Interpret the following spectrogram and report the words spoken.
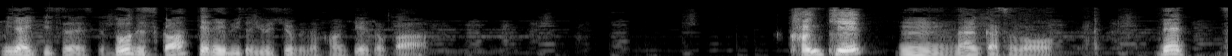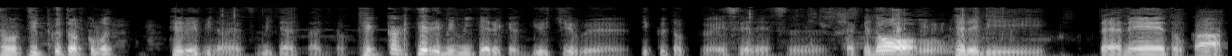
見ないって言ってたんですけど、どうですか？テレビと YouTube の関係とか。関係？うん、なんかその、で、その TikTok もテレビのやつ見てたりとか、結果テレビ見てるけど、YouTube、TikTok、SNS だけど、うんテレビだよねとか、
